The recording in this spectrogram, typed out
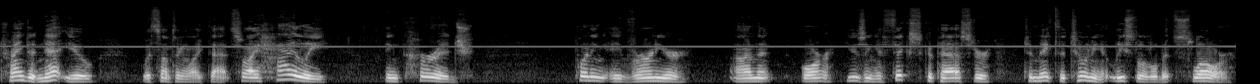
trying to net you with something like that. So I highly encourage putting a vernier on it or using a fixed capacitor to make the tuning at least a little bit slower.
